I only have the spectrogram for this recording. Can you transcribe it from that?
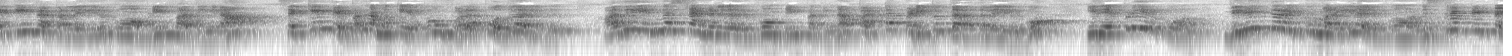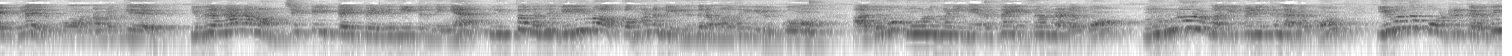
செகண்ட் பேப்பர்ல இருக்கும் அப்படின்னு பாத்தீங்கன்னா செகண்ட் பேப்பர் நமக்கு எப்பவும் போல பொது அறிவு. அது எந்த ஸ்டாண்டர்ட்ல இருக்கும் அப்படின்னு பாத்தீங்கன்னா பட்டப்படிப்பு தரத்துல இருக்கும். இது எப்படி இருக்கும்? விரிந்துரைக்கும் வரையில இருக்கும். டிஸ்கிரிப்டிவ் டைப்ல இருக்கும் நமக்கு இவ்வளவு நாள் நம்ம அப்ஜெக்டிவ் டைப் எழுதிட்டு இருந்தீங்க. இப்ப வந்து விரிவாக்கமா நம்ம எழுதுற மாதிரி இருக்கும். அதுவும் மூணு மணி நேரம் தான் எக்ஸாம் நடக்கும். முன்னூறு மதிப்பெண்ணுக்கு நடக்கும். இவங்க போட்டிருக்கிறது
